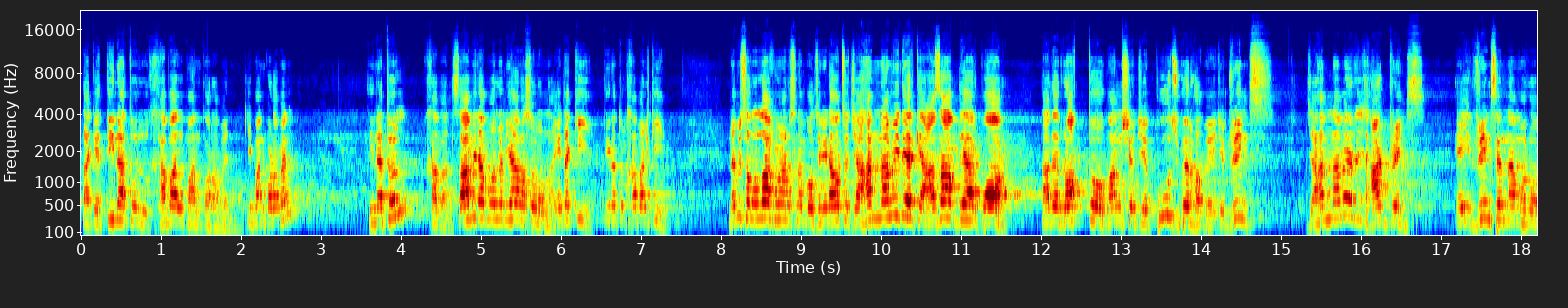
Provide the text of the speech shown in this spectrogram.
তাকে তিনাতুল খাবাল পান করাবেন। কি পান করাবেন? তিনাতুল খাবাল। সাহাবিরা বললেন, ইয়া রসল্লাহ এটা কি? তিনাতুল খাবাল কি? নবী সাল্লাম বলছেন, এটা হচ্ছে জাহান্নামীদেরকে আজাব দেওয়ার পর তাদের রক্ত, মাংসের যে পুজ বের হবে যে ড্রিঙ্কস, জাহান্নামের হার্ড ড্রিঙ্কস এই ড্রিঙ্কসের নাম হলো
